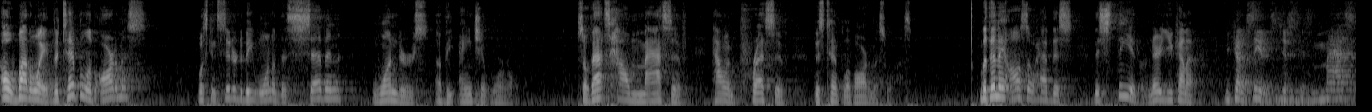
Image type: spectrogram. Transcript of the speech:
Oh, by the way, the Temple of Artemis was considered to be one of the seven wonders of the ancient world. So that's how massive, how impressive this Temple of Artemis was. But then they also have this, this theater, and there you kind of you kind of see it. It's just it's massive.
